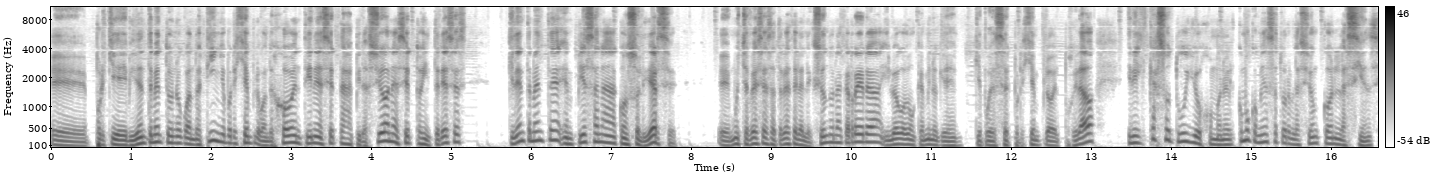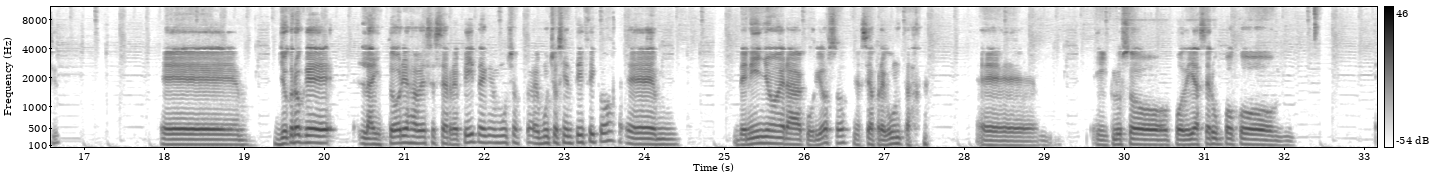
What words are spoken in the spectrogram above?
Eh, porque evidentemente uno cuando es niño, por ejemplo, cuando es joven, tiene ciertas aspiraciones, ciertos intereses que lentamente empiezan a consolidarse. muchas veces a través de la elección de una carrera y luego de un camino que, que puede ser, por ejemplo, el posgrado. En el caso tuyo, Juan Manuel, ¿cómo comienza tu relación con la ciencia? yo creo que las historias a veces se repiten en muchos, muchos científicos. Em, de niño era curioso, me hacía preguntas. Eh, incluso podía ser un poco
